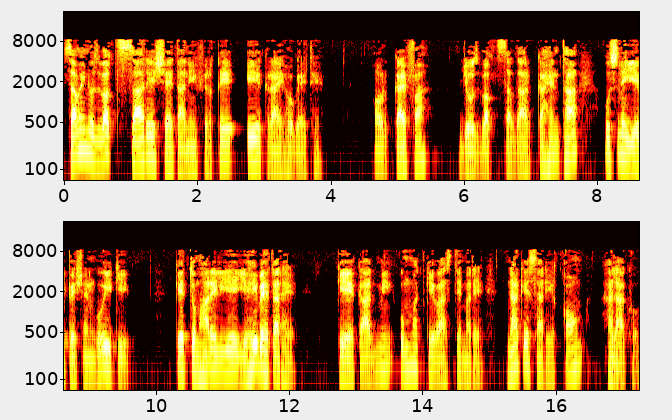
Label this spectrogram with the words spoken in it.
سمن، اس وقت سارے شیطانی فرقے ایک رائے ہو گئے تھے اور کیفا جو اس وقت سردار کہن تھا، اس نے یہ پیشن گوئی کی کہ تمہارے لیے یہی بہتر ہے کہ ایک آدمی امت کے واسطے مرے، نہ کہ ساری قوم ہلاک ہو۔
